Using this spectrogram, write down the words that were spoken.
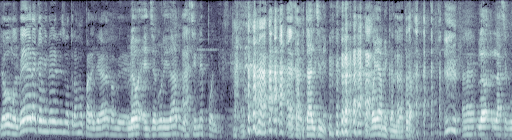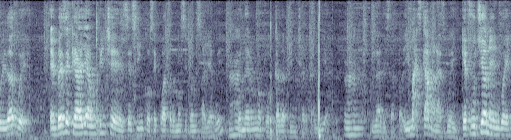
Luego volver a caminar el mismo tramo para llegar a donde. Luego, en seguridad, güey. a Cinépolis. La capital del cine. Apoya mi candidatura. La, la seguridad, güey. En vez de que haya un pinche C5, C4, no sé cuántos haya, güey. Ajá. Poner uno por cada pinche alcaldía, güey. Ajá. La. Y más cámaras, güey. Que funcionen, güey.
